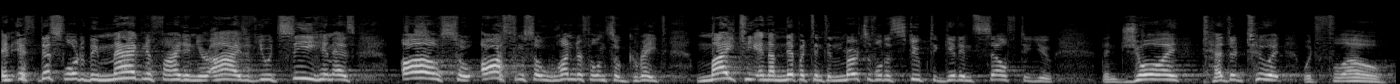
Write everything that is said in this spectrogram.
And if this Lord would be magnified in your eyes, if you would see Him as Oh, so awesome, so wonderful, and so great, mighty and omnipotent and merciful to stoop to give himself to you, then joy tethered to it would flow.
